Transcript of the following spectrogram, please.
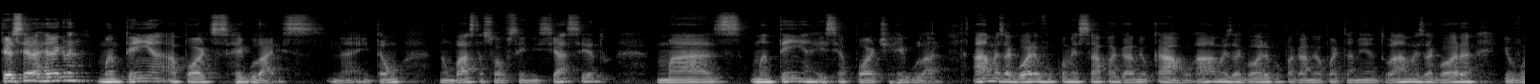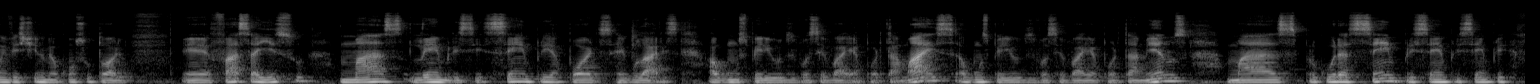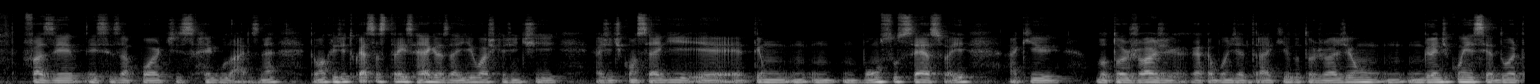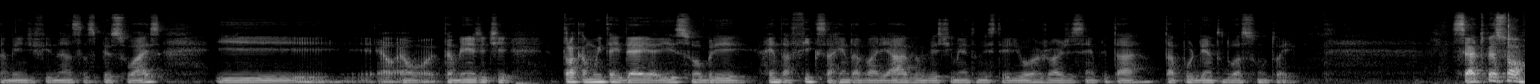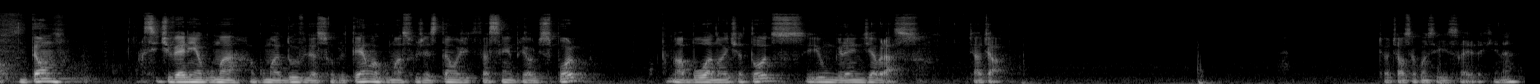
Terceira regra, mantenha aportes regulares. Né? Então, não basta só você iniciar cedo, mas mantenha esse aporte regular. Ah, mas agora eu vou começar a pagar meu carro. Ah, mas agora eu vou pagar meu apartamento. Ah, mas agora eu vou investir no meu consultório. É, faça isso, mas lembre-se, sempre aportes regulares. Alguns períodos você vai aportar mais, alguns períodos você vai aportar menos, mas procura sempre, sempre, sempre fazer esses aportes regulares, né? Então acredito que essas três regras aí eu acho que a gente a gente consegue é, ter um, um, um, bom sucesso aí. Aqui o Dr. Jorge acabou de entrar aqui. O Dr. Jorge é um, um grande conhecedor também de finanças pessoais e é, é, também a gente troca muita ideia aí sobre renda fixa, renda variável, investimento no exterior. O Jorge sempre está tá por dentro do assunto aí. Certo, pessoal? Então, se tiverem alguma, alguma dúvida sobre o tema, alguma sugestão, a gente está sempre ao dispor. Uma boa noite a todos e um grande abraço. Tchau, tchau. Tchau, tchau, se eu conseguir sair daqui, né?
